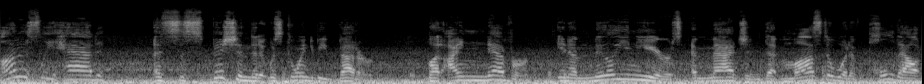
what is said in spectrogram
honestly had a suspicion that it was going to be better, but I never in a million years imagined that Mazda would have pulled out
